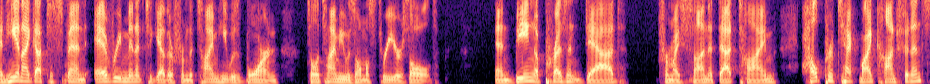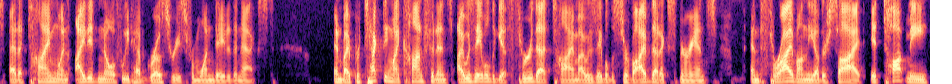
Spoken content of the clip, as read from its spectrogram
And he and I got to spend every minute together from the time he was born till the time he was almost three years old. And being a present dad for my son at that time helped protect my confidence at a time when I didn't know if we'd have groceries from one day to the next. And by protecting my confidence, I was able to get through that time. I was able to survive that experience and thrive on the other side. It taught me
